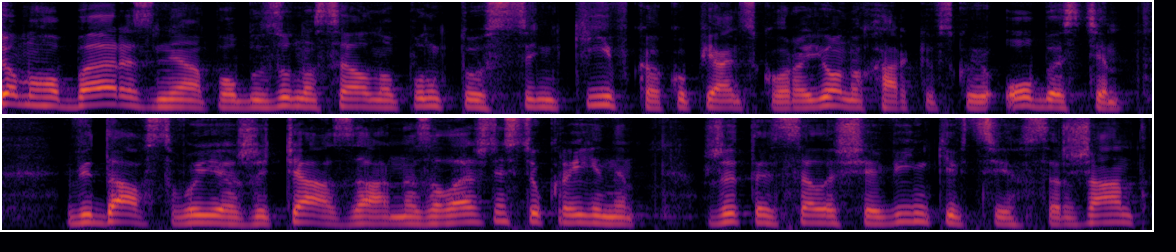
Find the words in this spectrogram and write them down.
7 березня поблизу населеного пункту Синьківка Куп'янського району Харківської області віддав своє життя за незалежність України житель селища Віньківці, сержант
